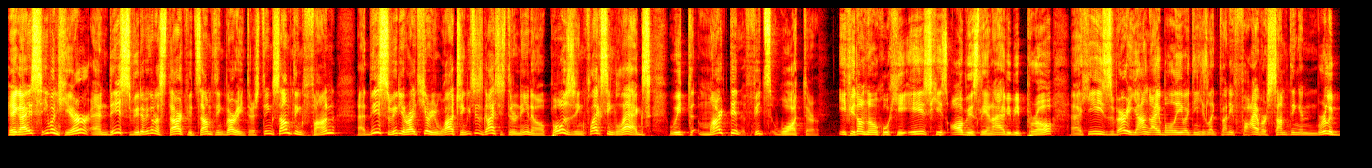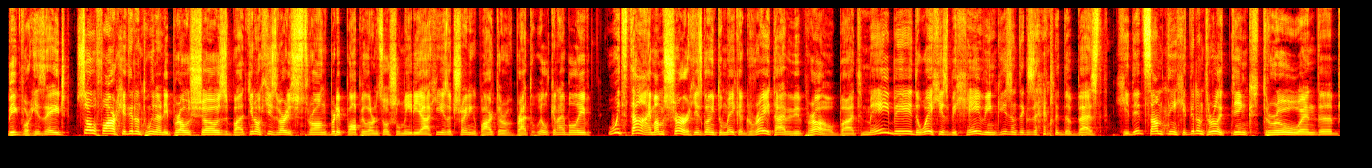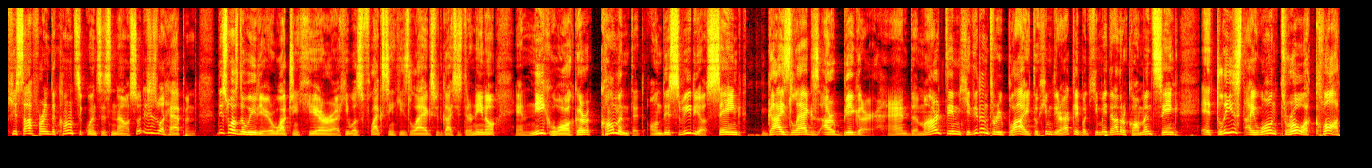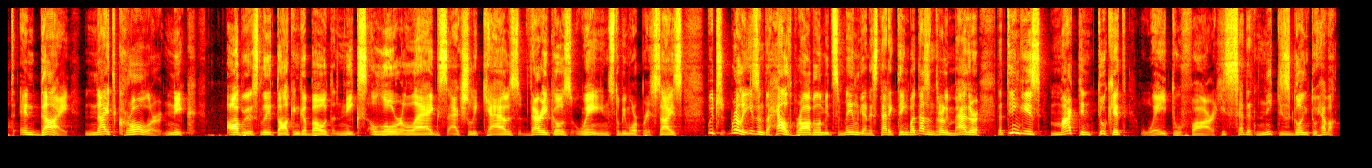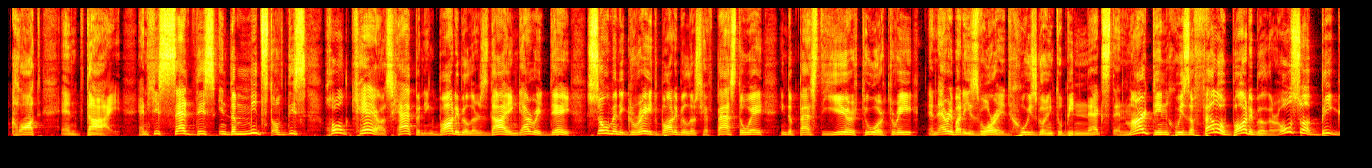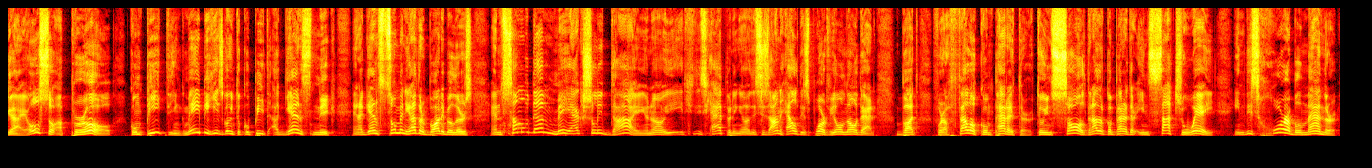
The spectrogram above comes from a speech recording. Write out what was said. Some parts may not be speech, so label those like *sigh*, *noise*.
Hey guys, Ivan here, and this video we're gonna start with something very interesting, something fun. Uh, this video right here you're watching, this is guys, Guy Cisternino posing, flexing legs with Martin Fitzwater. If you don't know who he is, he's obviously an IFBB pro. Uh, he's very young, I believe. I think he's like 25 or something and really big for his age. So far, he didn't win any pro shows, but you know, he's very strong, pretty popular on social media. He is a training partner of Brett Wilkin, I believe. With time, I'm sure he's going to make a great IFBB Pro, but maybe the way he's behaving isn't *laughs* exactly the best. He did something he didn't really think through and uh, he's suffering the consequences now. So this is what happened. This was the video you're watching here. Uh, he was flexing his legs with Guy Cisternino and Nick Walker commented on this video saying guy's legs are bigger. And uh, Martin, he didn't reply to him directly, but he made another comment saying, At least I won't throw a clot and die. Nightcrawler, Nick. Obviously talking about Nick's lower legs, actually calves, varicose veins to be more precise, which really isn't a health problem, it's mainly an aesthetic thing, but doesn't really matter. The thing is, Martin took it way too far. He said that Nick is going to have a clot and die. And he said this in the midst of this whole chaos happening, bodybuilders dying every day. So many great bodybuilders have passed away in the past year, two or three, and everybody is worried who is going to be next. And Martin, who is a fellow bodybuilder, also a big guy, also a pro, competing. Maybe he's going to compete against Nick and against so many other bodybuilders, and some of them may actually die. You know, it is happening. You know, this is unhealthy sport. We all know that. But for a fellow competitor to insult another competitor in such a way, in this horrible manner,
